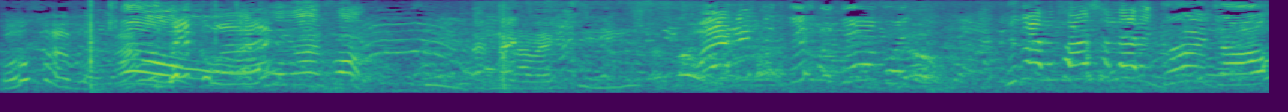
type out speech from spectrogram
Both of them. Oh, oh pick Who one. mine hmm. for? All right, Cheese. Well, this is this is deal breaker. You gotta find somebody good, y'all.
